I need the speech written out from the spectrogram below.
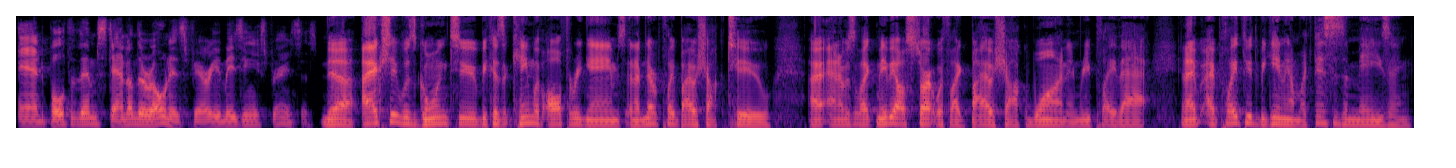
and both of them stand on their own as very amazing experiences. Yeah, I actually was going to because it came with all three games, and I've never played Bioshock two, I, and I was like, maybe I'll start with like Bioshock one and replay that. And I, I played through the beginning. I'm like, this is amazing,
